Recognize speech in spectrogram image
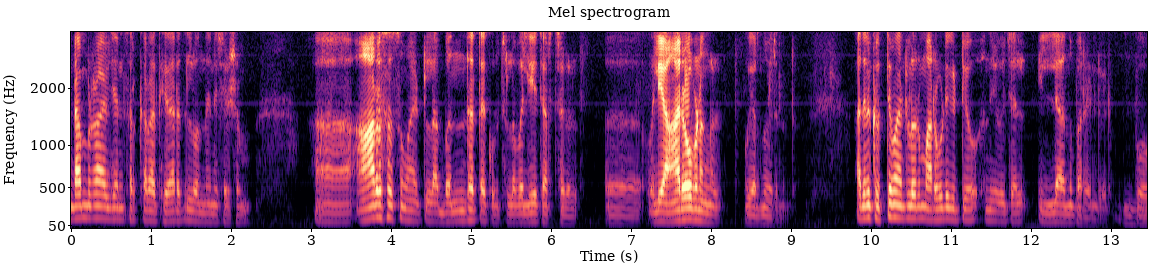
രണ്ടാം പിണറായി വിജയൻ സർക്കാർ അധികാരത്തിൽ വന്നതിന് ശേഷം ആർ എസ് എസുമായിട്ടുള്ള ബന്ധത്തെക്കുറിച്ചുള്ള വലിയ ചർച്ചകൾ വലിയ ആരോപണങ്ങൾ ഉയർന്നു വരുന്നുണ്ട്. അതിന് കൃത്യമായിട്ടുള്ള ഒരു മറുപടി കിട്ടിയോ എന്ന് ചോദിച്ചാൽ ഇല്ല എന്ന് പറയേണ്ടി വരും. ഇപ്പോൾ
